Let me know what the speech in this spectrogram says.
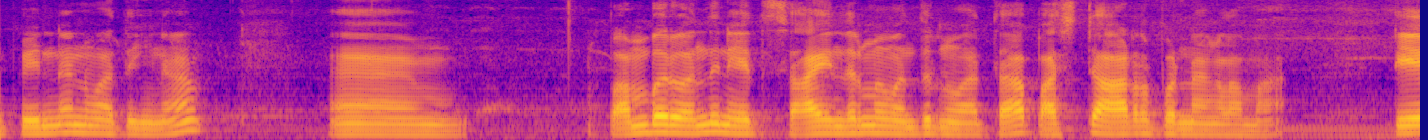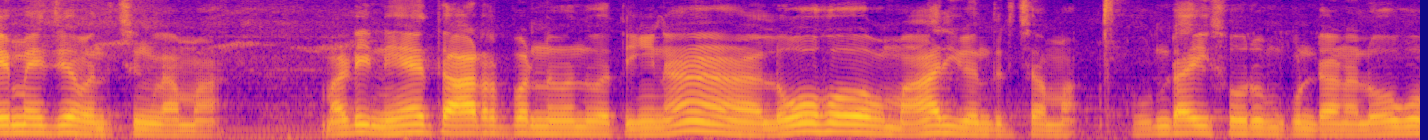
இப்போ என்னென்னு பார்த்தீங்கன்னா பம்பர் வந்து நேற்று சாயந்தரமே வந்துருன்னு பார்த்தா ஃபஸ்ட்டு ஆர்டர் பண்ணாங்களாம்மா டேமேஜே வந்துச்சுங்களாம்மா மறுபடியும் நேற்று ஆர்டர் பண்ணு வந்து பார்த்தீங்கன்னா லோகோ மாறி வந்துருச்சாம்மா உண்டாய் ஷோரூமுக்கு உண்டான லோகோ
